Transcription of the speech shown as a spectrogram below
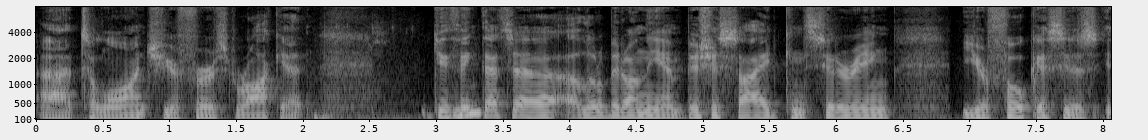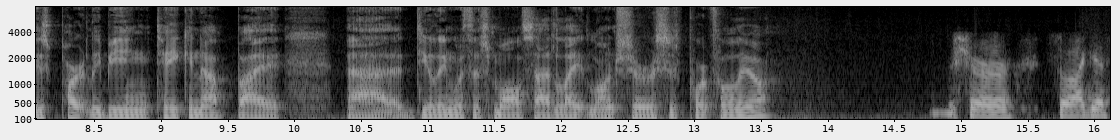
uh, to launch your first rocket. Do you think mm-hmm. that's a, a, little bit on the ambitious side, considering your focus is, is partly being taken up by uh, dealing with a small satellite launch services portfolio? Sure. So I guess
